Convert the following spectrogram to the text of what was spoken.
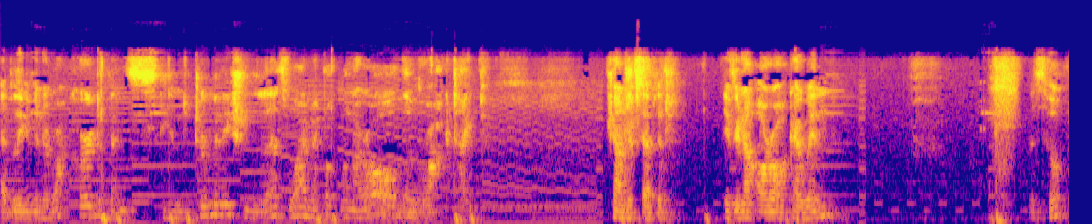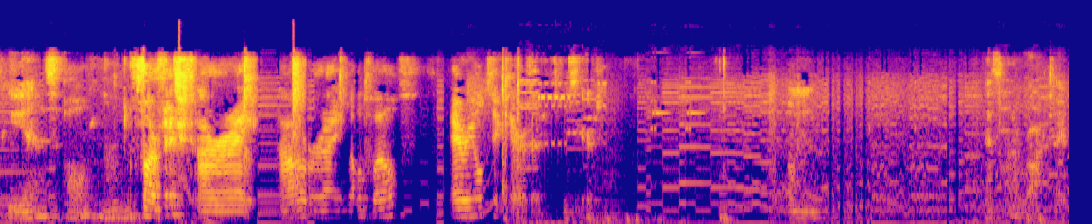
I believe in a rock hard defense and determination. That's why my Pokemon are all the rock type. Challenge accepted. If you're not all rock, I win. Let's hope he has all none. Farfetch'd. Alright. Alright. Level 12. Ariel, take care of it. I'm scared. Um, that's not a rock type.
